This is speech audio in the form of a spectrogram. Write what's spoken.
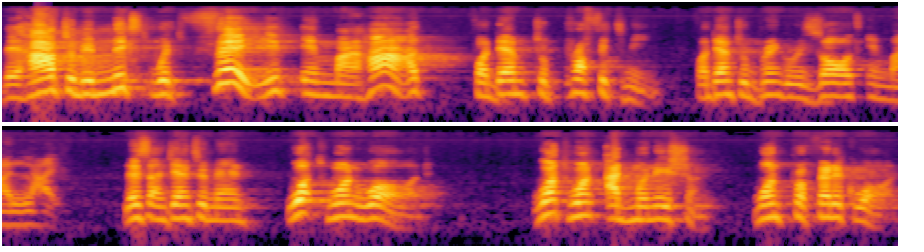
They have to be mixed with faith in my heart for them to profit me, for them to bring result in my life. Ladies and gentlemen, what one word, what one admonition, one prophetic word,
